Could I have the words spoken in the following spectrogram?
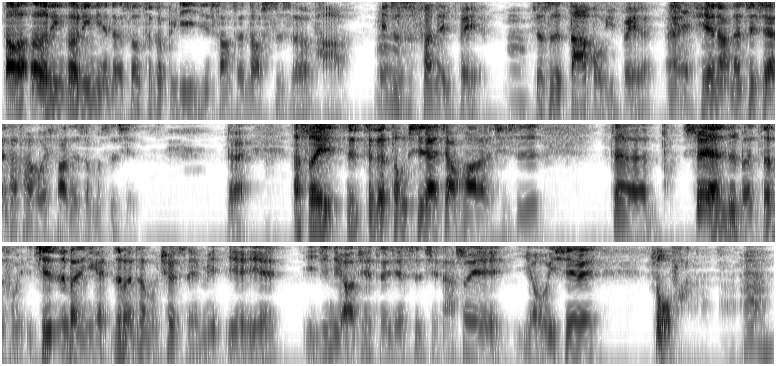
到了二零二零年的时候，这个比例已经上升到四十二趴了，也就是翻了一倍了。就是 double 一倍了，哎天哪！那接下来那它会发生什么事情？对，那所以这这个东西来讲话呢，其实这虽然日本政府，其实日本一个日本政府确实也面也也已经了解这些事情了，所以有一些做法，嗯，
